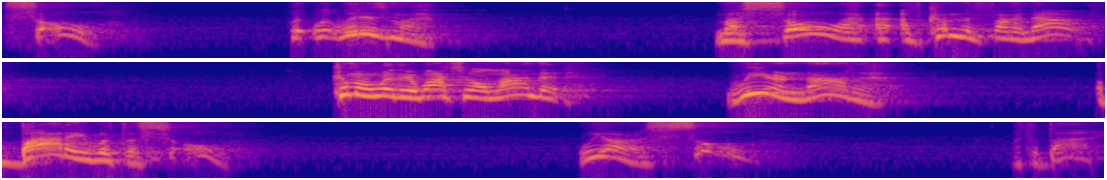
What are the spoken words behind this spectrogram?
Soul. what, what is my, my soul? I, I've come to find out Come on, whether you're watching online, that we are not a, a body with a soul. We are a soul with a body.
